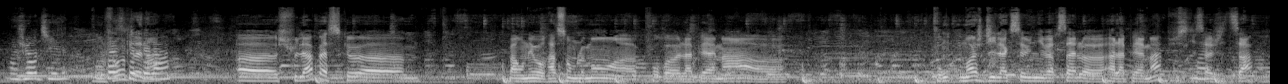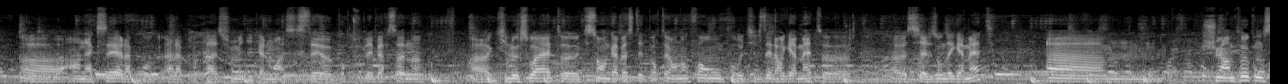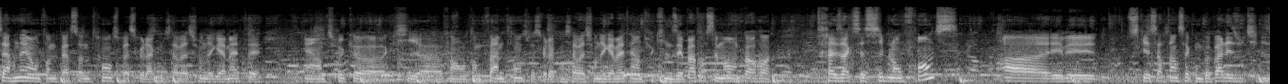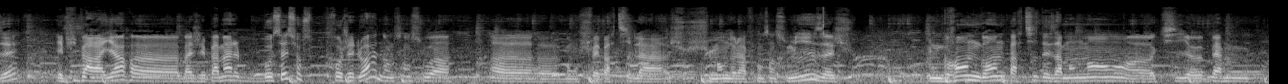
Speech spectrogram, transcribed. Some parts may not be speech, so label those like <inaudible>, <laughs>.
Bonjour Jill. Bonjour Pourquoi est-ce que t'es Jenna. là Euh, je suis là parce que euh, bah, on est au rassemblement euh, pour la PMA. pour- moi, je dis l'accès universel à la PMA puisqu'il Ouais. s'agit de ça. Un accès à la, pro- à la procréation médicalement assistée pour toutes les personnes qui le souhaitent, qui sont en capacité de porter un enfant ou pour utiliser leurs gamètes si elles ont des gamètes. Euh, je suis un peu concerné en tant que personne trans parce que la conservation des gamètes est, un truc euh, qui, euh, enfin en tant que femme trans parce que la conservation des gamètes est un truc qui nous est pas forcément encore très accessible en France. Et, ce qui est certain, c'est qu'on peut pas les utiliser. Et puis par ailleurs, bah, j'ai pas mal bossé sur ce projet de loi dans le sens où, bon, je fais partie de la, je suis membre de la France Insoumise. Et une grande, grande partie des amendements qui euh,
